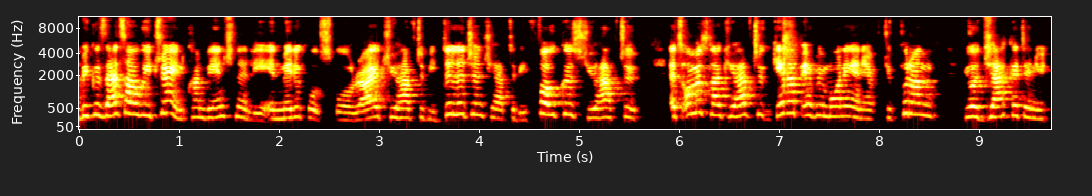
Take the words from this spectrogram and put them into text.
because that's how we train conventionally in medical school, right? You have to be diligent, you have to be focused, you have to, it's almost like you have to get up every morning and you have to put on your jacket and you,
